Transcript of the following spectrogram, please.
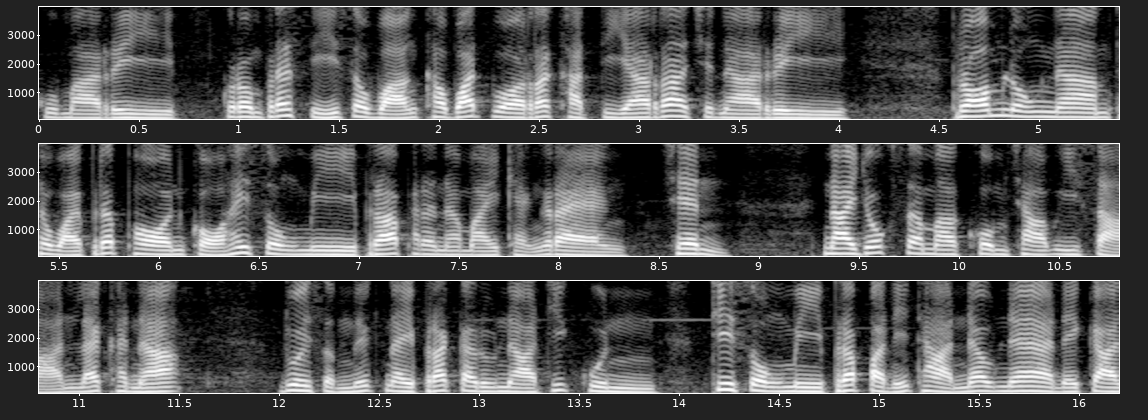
กุมารี กรมพระศรีสว่างควัตวรขัตติยราชนารี พร้อมลงนามถวายพระพรขอให้ทรงมีพระพรรณนามัยแข็งแรง เช่น นายกสมาคมชาวอีสานและคณะด้วยสำนึกในพระกรุณาธิคุณที่ทรงมีพระปณิธานแน่วแน่ในการ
